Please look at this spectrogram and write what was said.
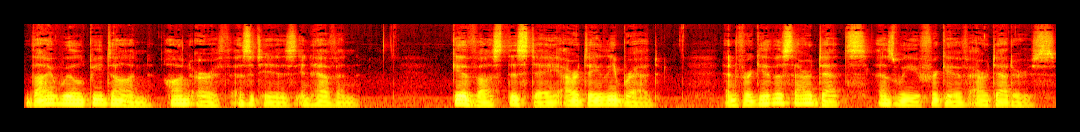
thy will be done, on earth as it is in heaven. Give us this day our daily bread, and forgive us our debts as we forgive our debtors.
